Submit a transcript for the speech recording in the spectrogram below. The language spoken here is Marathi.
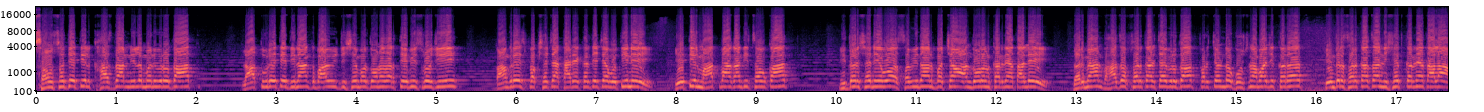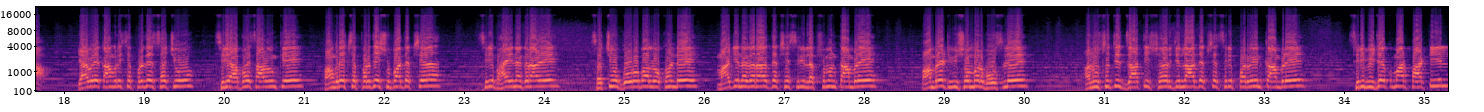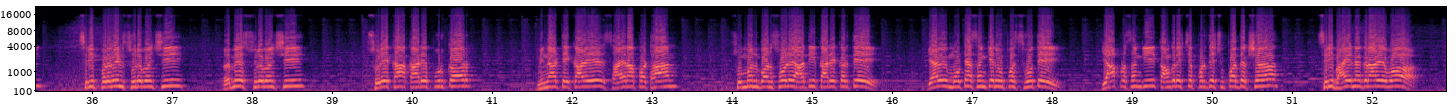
संसदेतील खासदार निलंबन विरोधात लातूर येथे दिनांक बावीस डिसेंबर दोन हजार तेवीस रोजी काँग्रेस पक्षाच्या कार्यकर्त्याच्या वतीने येथील महात्मा गांधी चौकात निदर्शने व संविधान बचाव आंदोलन करण्यात आले. दरम्यान भाजप सरकारच्या विरोधात प्रचंड घोषणाबाजी करत केंद्र सरकारचा निषेध करण्यात आला. यावेळी काँग्रेसचे प्रदेश सचिव श्री अभय साळुंके काँग्रेसचे प्रदेश उपाध्यक्ष श्री भाई नगराळे सचिव गोरोबा लोखंडे माजी नगराध्यक्ष श्री लक्ष्मण कांबळे पामरेट विश्वंभर भोसले अनुसूचित जाती शहर जिल्हा अध्यक्ष श्री प्रवीण कांबळे श्री विजयकुमार पाटील श्री प्रवीण सूर्यवंशी रमेश सूर्यवंशी सुरेखा कारेपूरकर मीना टेकाळे सायरा पठाण सुमन बनसोडे आदी कार्यकर्ते यावेळी मोठ्या संख्येने उपस्थित होते. या प्रसंगी काँग्रेसचे प्रदेश उपाध्यक्ष श्री भाई नगराळे व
